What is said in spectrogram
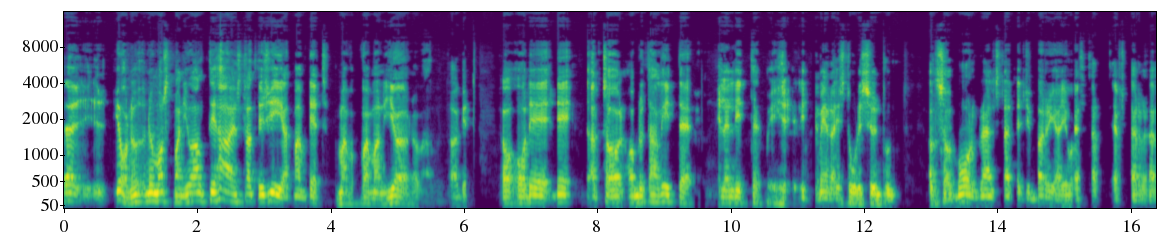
Uh, ja, nu, nu, måste man ju alltid ha en strategi att man vet man, vad man gör överhuvudtaget. Och, och det, det, alltså, om du tar lite, eller lite, lite mera historisk synpunkt. Alltså vår grand strategy börjar ju efter, efter uh,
